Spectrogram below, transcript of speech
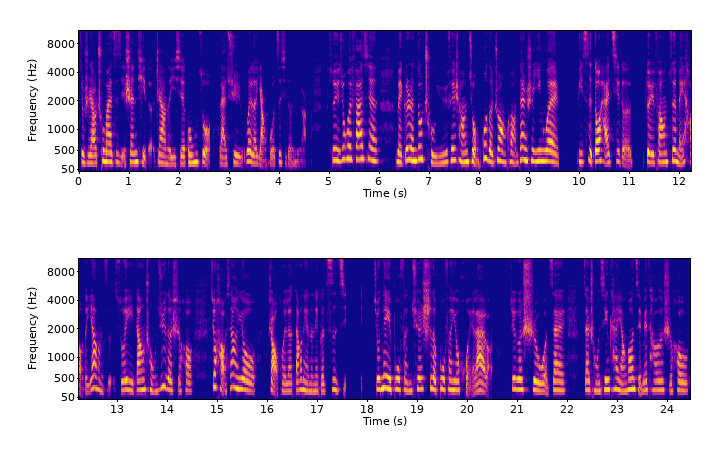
就是要出卖自己身体的这样的一些工作，来去为了养活自己的女儿，所以就会发现每个人都处于非常窘迫的状况，但是因为彼此都还记得对方最美好的样子，所以当重聚的时候，就好像又找回了当年的那个自己，就那一部分缺失的部分又回来了。这个是我在在重新看《阳光姐妹淘》的时候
